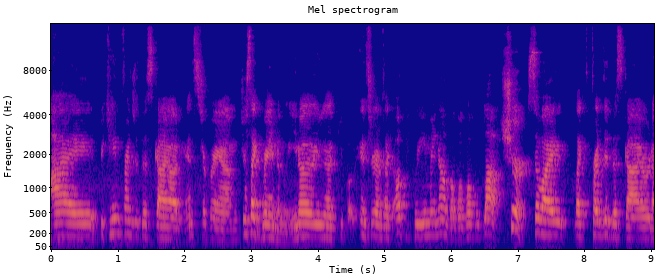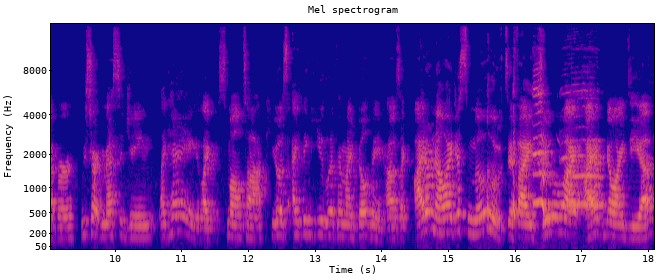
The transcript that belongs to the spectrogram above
I became friends with this guy on Instagram, just like randomly. You know, you know like people, Instagram's like, oh, people you may know, blah blah blah blah blah. Sure. So I like friended this guy or whatever. We start messaging like, hey, like small talk. He goes, I think you live in my building. I was like, I don't know. I just moved. If I do, I, I have no idea.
